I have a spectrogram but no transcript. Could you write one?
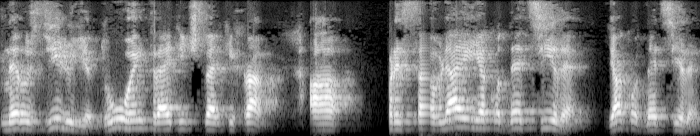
не розділює другий, третій, четвертий храм, а представляє як одне ціле, як одне ціле.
